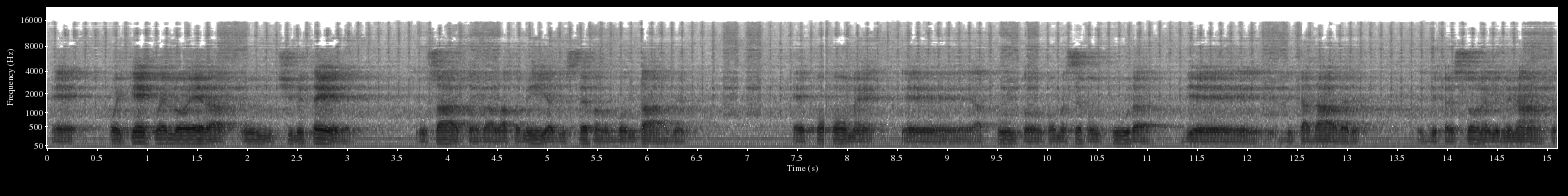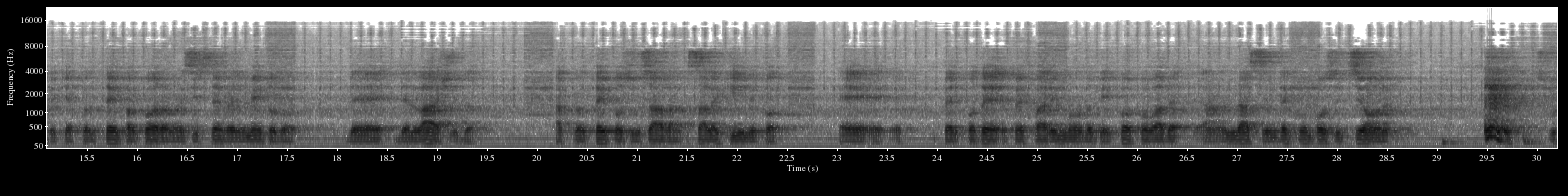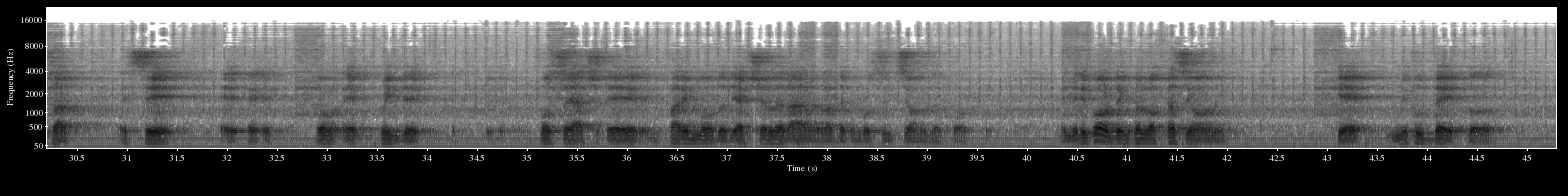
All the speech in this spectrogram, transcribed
e poiché quello era un cimitero usato dalla famiglia di Stefano Bontade e come, eh, appunto, come sepoltura di, di cadaveri di persone eliminate, perché a quel tempo ancora non esisteva il metodo de, dell'acido. A quel tempo si usava sale chimico eh, per, poter, per fare in modo che il corpo vada, andasse in decomposizione scusate, e, se, e, e, e quindi fosse fare in modo di accelerare la decomposizione del corpo. E mi ricordo in quell'occasione che mi fu detto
